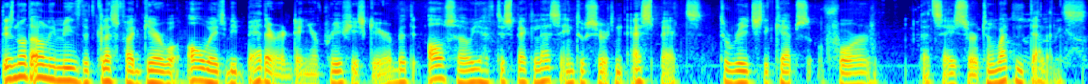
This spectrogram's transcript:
This not only means that classified gear will always be better than your previous gear, but also you have to spec less into certain aspects to reach the caps for, let's say, certain weapon talents.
